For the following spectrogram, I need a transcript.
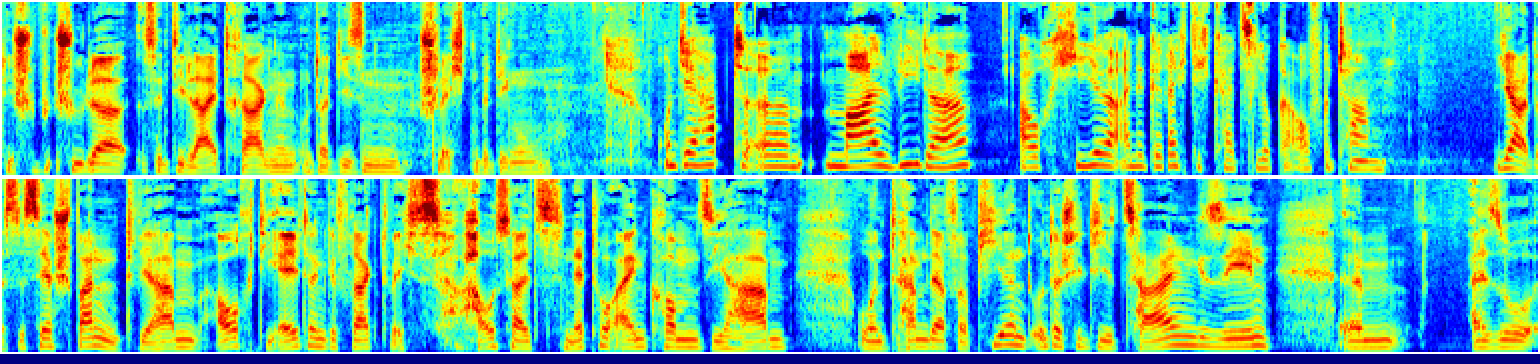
die Sch Schüler sind die Leidtragenden unter diesen schlechten Bedingungen. Und ihr habt äh, mal wieder auch hier eine Gerechtigkeitslücke aufgetan. Ja, das ist sehr spannend. Wir haben auch die Eltern gefragt, welches Haushaltsnettoeinkommen sie haben und haben da frappierend unterschiedliche Zahlen gesehen. Also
